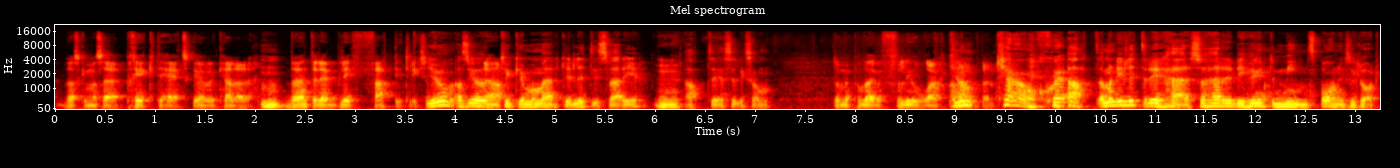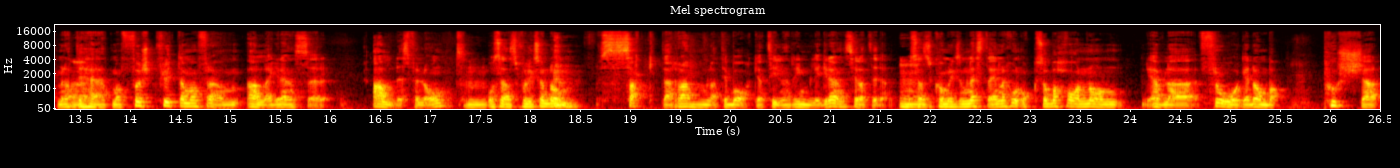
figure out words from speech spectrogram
vad ska man säga? Präktighet skulle jag väl kalla det. Mm. Börjar inte det bli fattigt liksom? Jo, alltså jag Ja. tycker man märker lite i Sverige. Mm. Att det är så liksom... De är på väg att förlora Ja, men kampen. kanske att, ja men det är lite det här, så här är det ju inte min spaning såklart. Men att det här att man först flyttar man fram alla gränser alldeles för långt. Mm. Och sen så får liksom de sakta ramla tillbaka till en rimlig gräns hela tiden. Mm. Och sen så kommer liksom nästa generation också bara ha någon jävla fråga de bara pushar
